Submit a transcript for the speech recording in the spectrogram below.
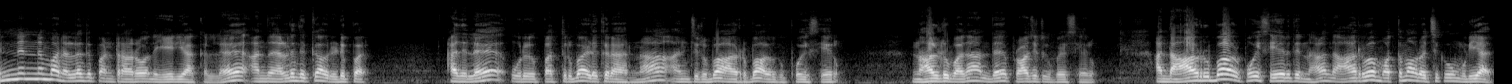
என்னென்னமா நல்லது பண்ணுறாரோ அந்த ஏரியாக்களில் அந்த நல்லதுக்கு அவர் எடுப்பார். அதில் ஒரு பத்து ரூபாய் எடுக்கிறாருன்னா அஞ்சு ரூபா ஆறு ரூபா அவருக்கு போய் சேரும். நாலு ரூபா தான் அந்த ப்ராஜெக்ட்டுக்கு போய் சேரும். அந்த ஆறு ரூபாய் அவர் போய் சேருதுனால அந்த ஆறு ரூபா மொத்தமாக அவர் வச்சுக்கவும் முடியாது.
